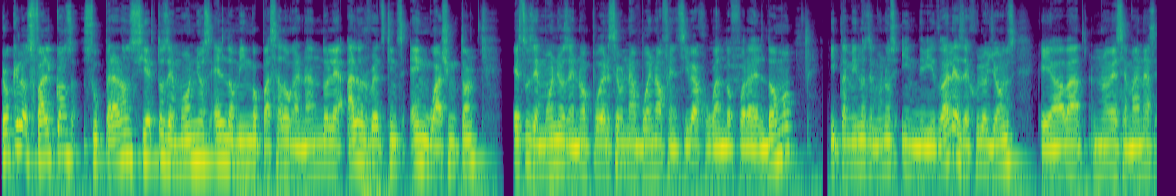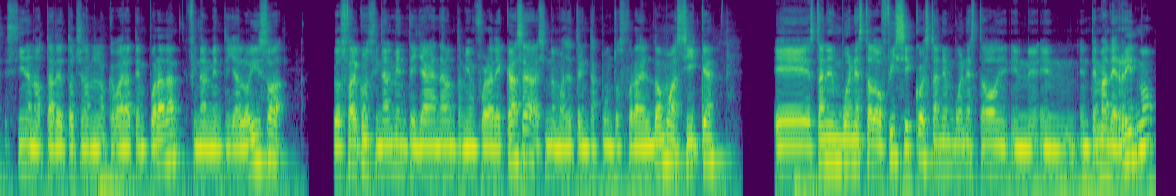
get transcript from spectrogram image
Creo que los Falcons superaron ciertos demonios el domingo pasado ganándole a los Redskins en Washington. Estos demonios de no poder ser una buena ofensiva jugando fuera del domo y también los demonios individuales de Julio Jones, que llevaba nueve semanas sin anotar de touchdown en lo que va la temporada. Finalmente ya lo hizo. Los Falcons finalmente ya ganaron también fuera de casa, haciendo más de 30 puntos fuera del domo. Así que eh, están en buen estado físico, están en buen estado en, en tema de ritmo.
